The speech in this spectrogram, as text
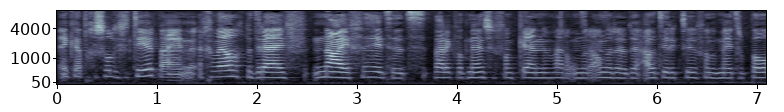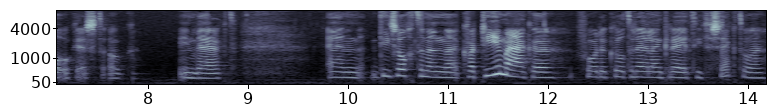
Ik heb gesolliciteerd bij een geweldig bedrijf, Knife heet het, waar ik wat mensen van ken, waar onder andere de oud-directeur van het Metropoolorkest ook in werkt. En die zochten een uh, kwartiermaker voor de culturele en creatieve sector.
